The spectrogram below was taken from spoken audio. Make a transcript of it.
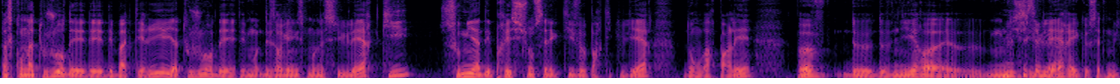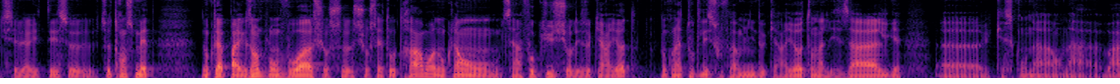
parce qu'on a toujours des, des, bactéries, il y a toujours des, des, organismes monocellulaires qui soumis à des pressions sélectives particulières, dont on va reparler, peuvent devenir euh, multicellulaires et que cette multicellularité se, se, transmette. Donc là, par exemple, on voit sur, ce, sur cet autre arbre, donc là, c'est un focus sur les eucaryotes. Donc on a toutes les sous-familles d'eucaryotes, on a les algues, euh, qu'est-ce qu'on a? On a, bah,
